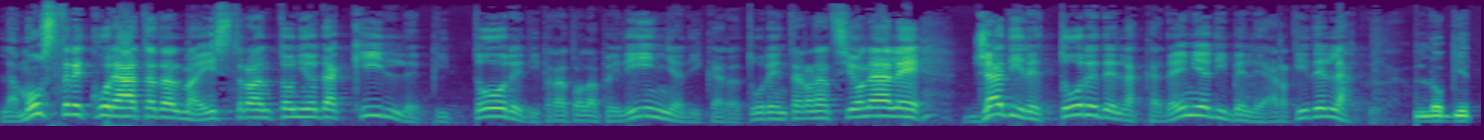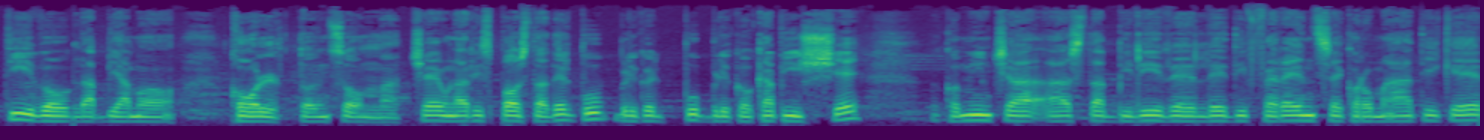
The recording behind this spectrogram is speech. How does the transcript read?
La mostra è curata dal maestro Antonio D'Achille, pittore di Prato La Peligna, di caratura internazionale, già direttore dell'Accademia di Belle Arti dell'Aquila. L'obiettivo l'abbiamo colto, insomma, c'è una risposta del pubblico, il pubblico capisce, comincia a stabilire le differenze cromatiche,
